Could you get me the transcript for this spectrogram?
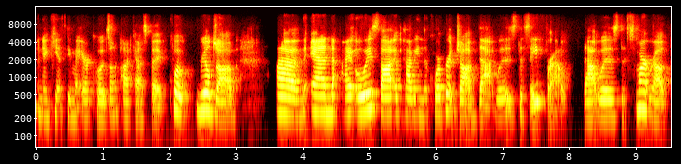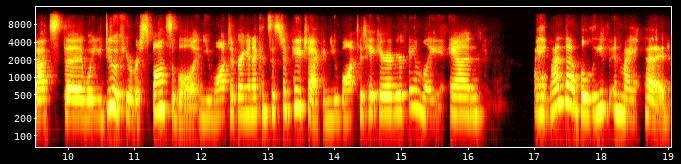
Know you can't see my air quotes on a podcast, but quote, real job. Um, and I always thought of having the corporate job that was the safe route. That was the smart route. That's the what you do if you're responsible and you want to bring in a consistent paycheck and you want to take care of your family. And I had that belief in my head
